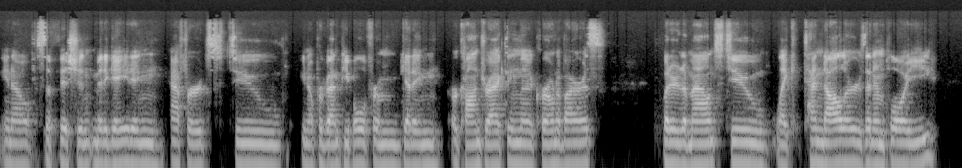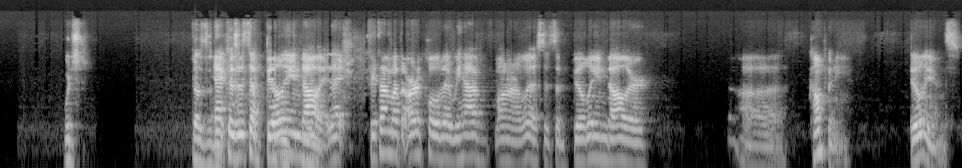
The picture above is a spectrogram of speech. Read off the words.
you know sufficient mitigating efforts to you know prevent people from getting or contracting the coronavirus. But it amounts to like $10 an employee which doesn't yeah because it's a billion dollar if you're talking about the article that we have on our list it's a billion dollar uh, company. Billions.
